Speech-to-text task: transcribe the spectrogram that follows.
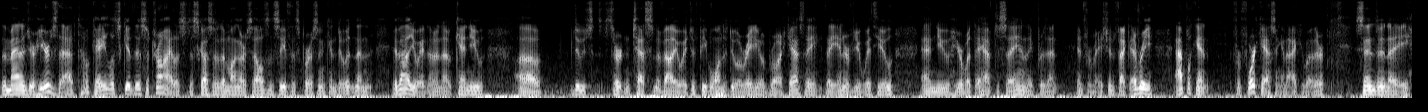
the manager hears that, okay, let's give this a try. Let's discuss it among ourselves and see if this person can do it and then evaluate them. And now, can you uh, do certain tests and evaluations? If people want to do a radio broadcast, they, they interview with you and you hear what they have to say and they present information. In fact, every applicant for forecasting in AccuWeather sends in a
